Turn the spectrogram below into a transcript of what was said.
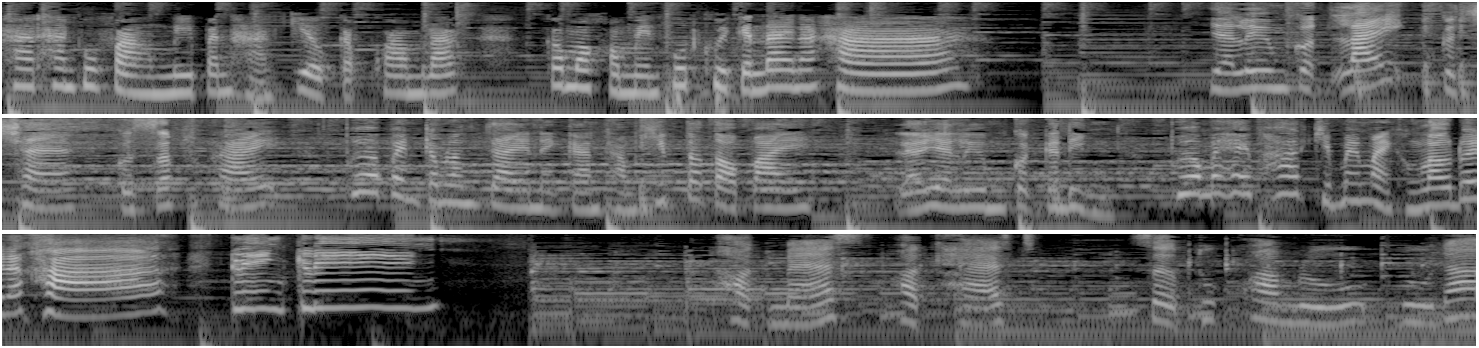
ถ้าท่านผู้ฟังมีปัญหาเกี่ยวกับความรัก ก็มาคอมเมนต์พูดคุยกันได้นะคะ อย่าลืมกดไลค์ กดแชร์ กด Subscribe เพื่อเป็นกำลังใจในการทำคลิปต่อๆไป แล้วอย่าลืมกดกระดิ่ง เพื่อไม่ให้พลาดคลิปใหม่ๆของเราด้วยนะคะ กริ๊งกริ๊งพอดแมสพอดแคสต์ เสิร์ฟทุกความรู้ รู้ได้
